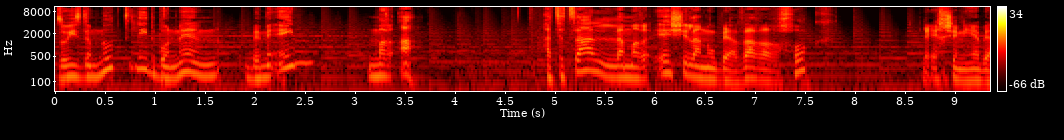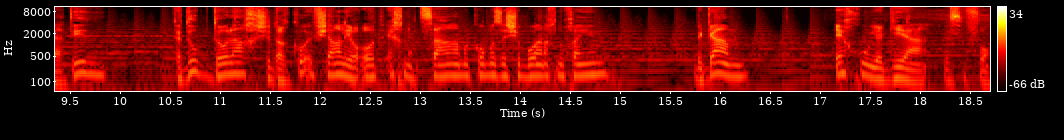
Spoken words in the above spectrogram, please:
זו הזדמנות להתבונן במעין מראה. הצצה למראה שלנו בעבר הרחוק, לאיך שנהיה בעתיד, כדור בדולח שדרכו אפשר לראות איך נוצר המקום הזה שבו אנחנו חיים, וגם איך הוא יגיע לסופו.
